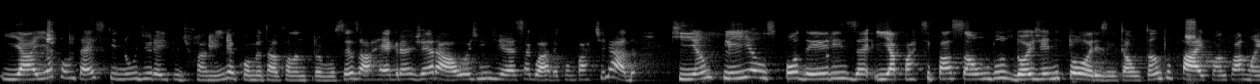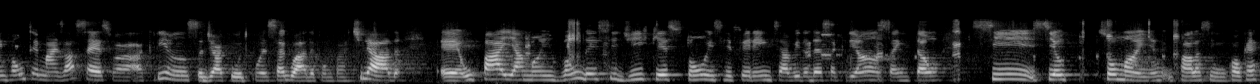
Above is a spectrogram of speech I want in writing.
E aí acontece que no direito de família, como eu estava falando para vocês, a regra geral hoje em dia é essa guarda compartilhada, que amplia os poderes é, e a participação dos dois genitores. Então, tanto o pai quanto a mãe vão ter mais acesso à criança, de acordo com essa guarda compartilhada é, o pai e a mãe vão decidir questões referentes à vida dessa criança. Então, se, se eu sou mãe, eu falo assim, em qualquer,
